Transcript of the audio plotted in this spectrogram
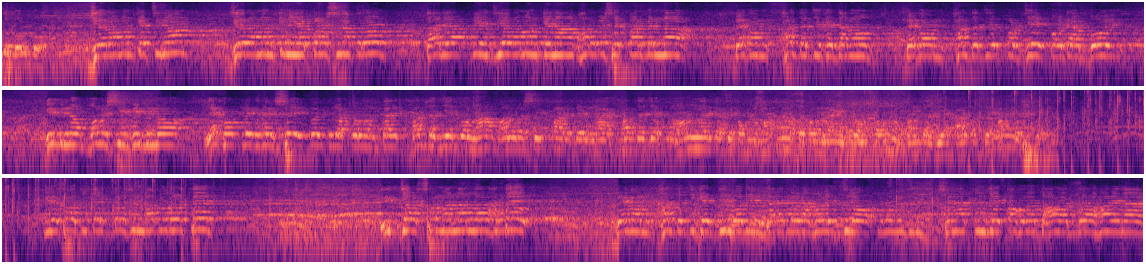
শুধু বলব। জিয়া রহমানকে চিনুন জিয়া রহমানকে নিয়ে পড়াশোনা করুন, তাহলে আপনি জিয়া রহমানকে না ভালোবেসে পারবেন না। বেগম খালেদা জিয়াকে জানুন। বেগম খালেদা জিয়ার পর যে কয়টা বই, বিভিন্ন মনীষী, বিভিন্ন লেখক লিখেছেন, সেই বইগুলো পড়ুন। তাই খালেদা জিয়া তো না ভালোবাসে পারবেন না। খালেদা জিয়া কোনো অন্যায়ের কাছে কখনো মাথা করে নাই এবং কখনো খালেদা জিয়া কার কাছে আপোষ করে প্রিয় সম্মান আল্লাহর হাতে। বেগম খালেদাজিকে দীর্ঘদিন হয়েছিল কখনো দাওয়াত দেওয়া হয় না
